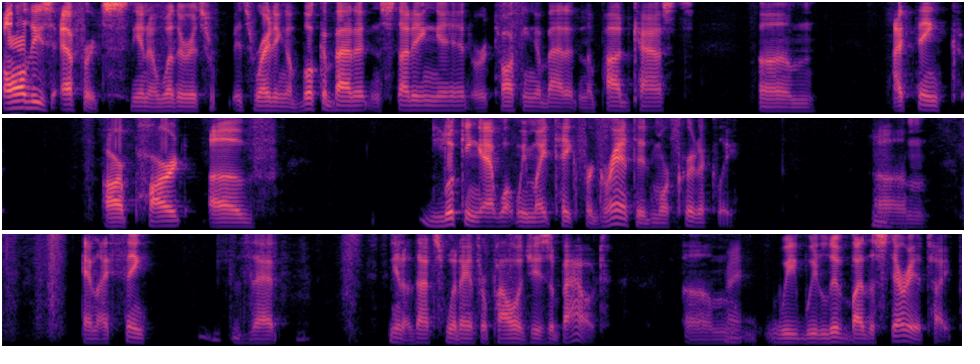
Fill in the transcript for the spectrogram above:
all these efforts, you know, whether it's it's writing a book about it and studying it or talking about it in a podcast, um, I think are part of looking at what we might take for granted more critically. Mm. Um, and I think that you know that's what anthropology is about. Um, right. We we live by the stereotype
